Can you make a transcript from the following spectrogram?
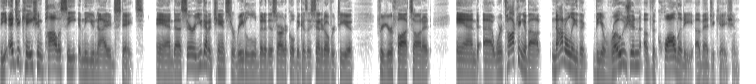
the education policy in the United States. And uh, Sarah, you got a chance to read a little bit of this article because I sent it over to you for your thoughts on it. And uh, we're talking about not only the, the erosion of the quality of education,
